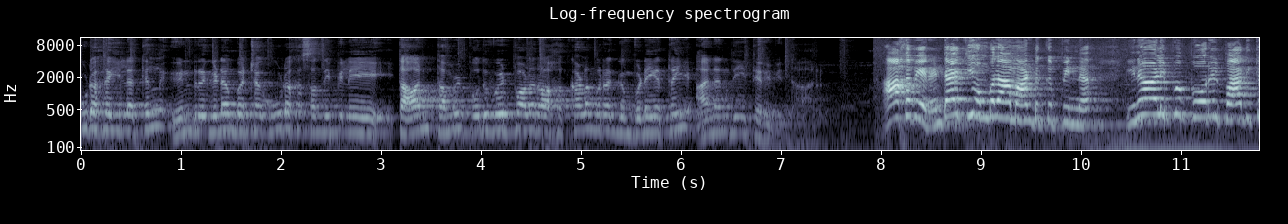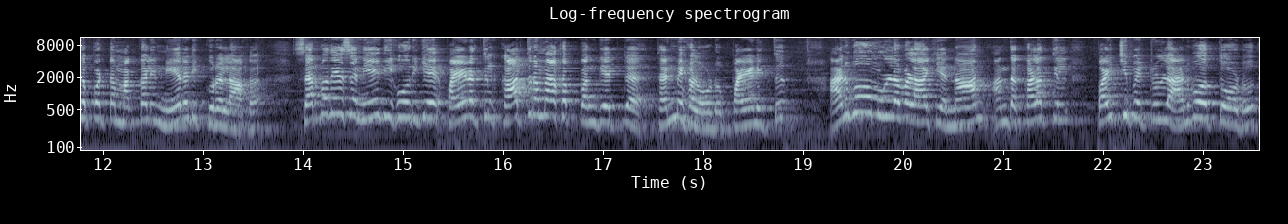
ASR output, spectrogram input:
ஊடக இல்லத்தில் இன்று இடம்பெற்ற ஊடக சந்திப்பிலேயே தான் தமிழ் பொது வேட்பாளராக களமிறங்கும் விடயத்தை அனந்தி தெரிவித்தார். ஆகவே ரெண்டாயிரத்தி ஒன்பதாம் ஆண்டுக்கு பின்னர் இன அழிப்பு போரில் பாதிக்கப்பட்ட மக்களின் நேரடி குரலாக சர்வதேச நீதி கோரிய பயணத்தில் காத்திரமாக பங்கேற்ற தன்மைகளோடு பயணித்து அனுபவம் உள்ளவளாகிய நான் அந்த களத்தில் பயிற்சி பெற்றுள்ள அனுபவத்தோடு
